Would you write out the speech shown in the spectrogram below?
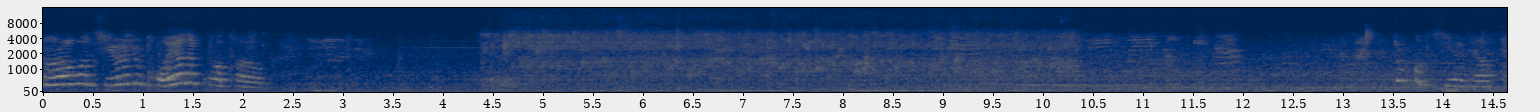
여러분 지혈 좀 더 해야 될 것 같아요. 지혈 되었죠.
